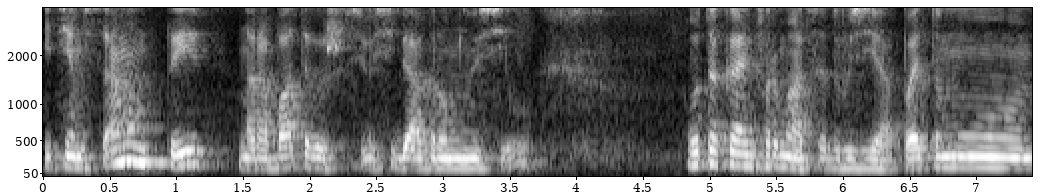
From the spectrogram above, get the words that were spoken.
и тем самым ты нарабатываешь у себя огромную силу. Вот такая информация, друзья. Поэтому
